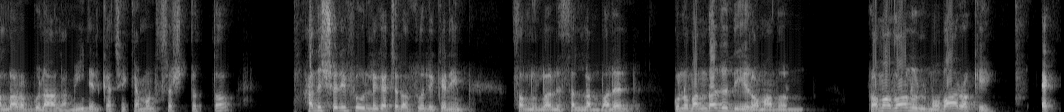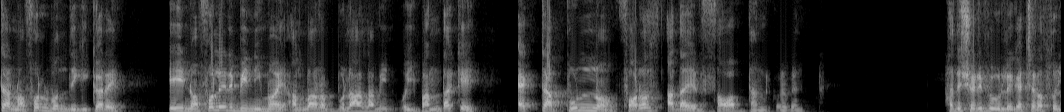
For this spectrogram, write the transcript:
আল্লাহ রব্বুল আলমিনের কাছে কেমন শ্রেষ্ঠত্ব? হাদিস শরীফে উল্লেখ আছে, রসুল করিম সাল্লি সাল্লাম বলেন, কোনো বান্দা যদি এই রমাদন, রমাদনুল মোবারকে একটা নফল বন্দিগি করে? এই নফলের বিনিময়ে আল্লাহ রব্বুল আলমিন ওই বান্দাকে একটা পূর্ণ ফরজ আদায়ের সওয়াব দান করবেন। হাদিস শরীফে উল্লেখ আছে, রসুল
